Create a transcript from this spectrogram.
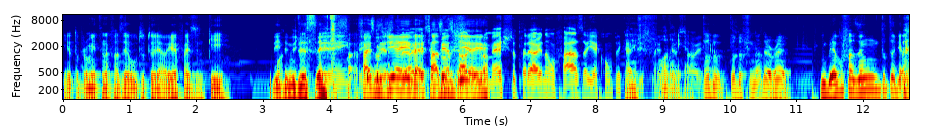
E eu tô prometendo fazer o tutorial aí já faz o quê? Desde Pô, tem que 2017. ter, hein? Fa- Tem faz que uns dias aí, velho. Faz uns dias aí. promete tutorial e não faz, aí é É complicadíssimo. esse foda, né, cara? aí. Todo, todo final da run. Em breve eu vou fazer um tutorial.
